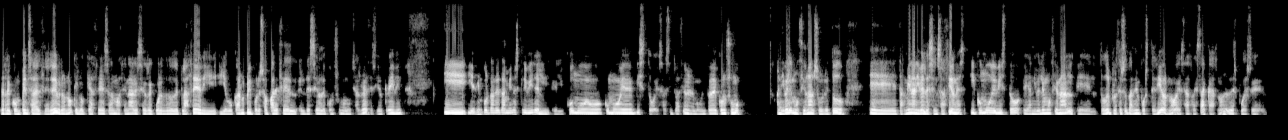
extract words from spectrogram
de recompensa del cerebro, ¿no? que lo que hace es almacenar ese recuerdo de placer y, evocarlo y por eso aparece el, deseo de consumo muchas veces y el craving. Y, es importante también escribir el, el cómo, cómo he visto esa situación en el momento de consumo a nivel emocional sobre todo eh, también a nivel de sensaciones y como he visto eh, a nivel emocional todo el proceso también posterior, ¿no? esas resacas, ¿no? después, eh,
